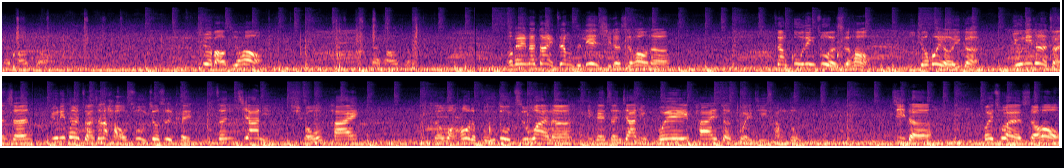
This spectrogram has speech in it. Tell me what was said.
再抛球，确保之后再抛球。OK，那当你这样子练习的时候呢，这样固定住的时候，你就会有一个 unit 的转身。unit 的转身的好处就是可以增加你球拍的往后的幅度之外呢，你可以增加你挥拍的轨迹长度。记得挥出来的时候，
